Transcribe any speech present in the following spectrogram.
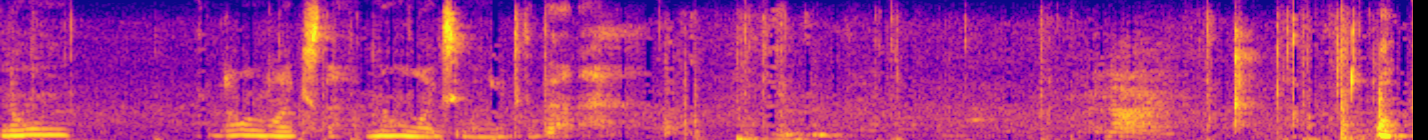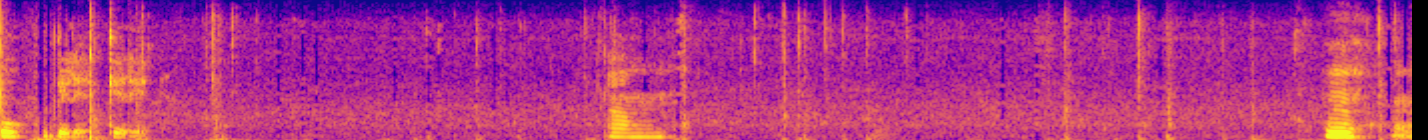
No one no one likes that. No one likes it when you do that. Oh, oh, get it, get it. Um. Oh, oh,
